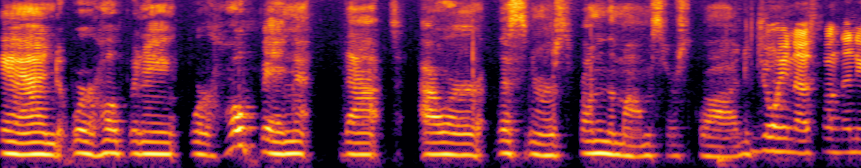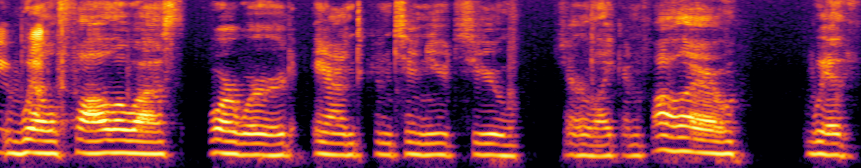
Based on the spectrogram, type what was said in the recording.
And we're hoping we're hoping that our listeners from the Momster Squad join us on the new. will podcast. follow us forward and continue to share, like, and follow with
